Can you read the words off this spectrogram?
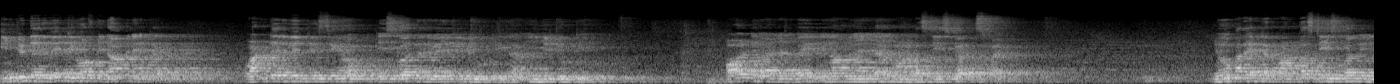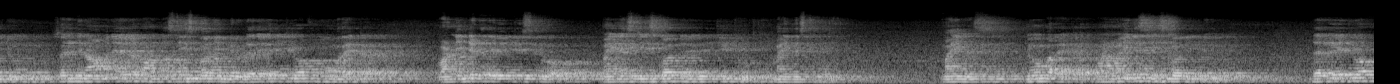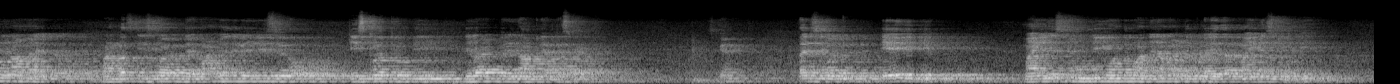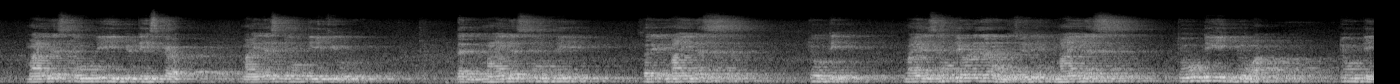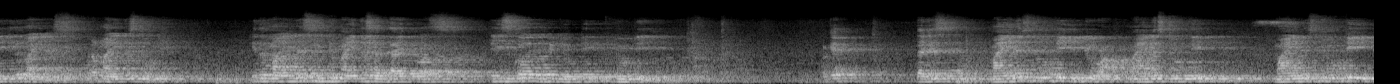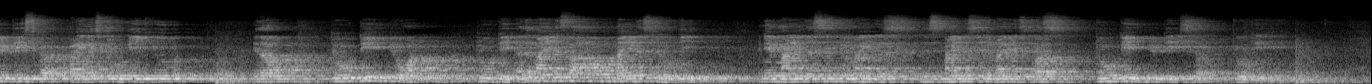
into derivative of denominator. 1 derivative 0, t square derivative 2t uh, into 2t. All divided by denominator 1 plus t square square. Numerator 1 plus t square into, sorry, denominator 1 plus t square into derivative of numerator. 1 into derivative 0 minus t square derivative 2t minus 2t. Minus numerator 1 minus t square into derivative of denominator 1 plus t square and 1 derivative 0 t square 2t divided by denominator square. Okay. That is equal to a into minus 2t കൊണ്ട് 1 നെ multiply ചെയ്താൽ minus 2t minus 2t into t square minus 2t cube then minus 2t sorry minus 2t minus 2t കൊണ്ട് ഇതിനെ ഗുണിച്ചു ഇനി minus 2t into 1 2t ഇത് minus ഇവിടെ minus 2t ഇത് minus into minus എന്തായി plus t square into two t two t okay that is minus two t into one minus two t minus two t into ഇതോ two t into one two t അത് minus ആകുമ്പോൾ minus two t ഇനി minus into minus this minus into minus plus two t into t square two t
